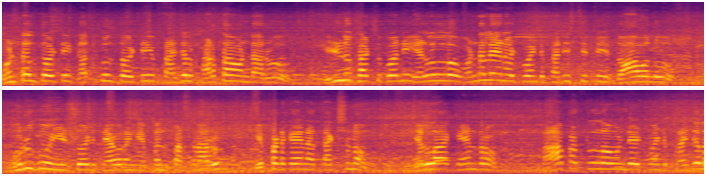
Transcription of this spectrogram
గుంటలతోటి గతుకులతోటి ప్రజలు పడతా ఉన్నారు. ఇళ్ళు కట్టుకొని ఇళ్ళలో ఉండలేనటువంటి పరిస్థితి దోమలు మురుగు వీటితోటి తీవ్రంగా ఇబ్బంది పడుతున్నారు. ఇప్పటికైనా తక్షణం జిల్లా కేంద్రం బాపట్లలో ఉండేటువంటి ప్రజల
